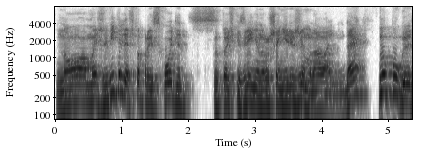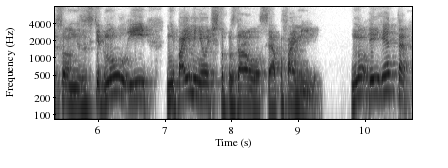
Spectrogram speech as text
но мы же видели, что происходит с точки зрения нарушения режима Навальным, да? Ну, пуговицу он не застегнул и не по имени отчеству поздоровался, а по фамилии. Ну, и это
